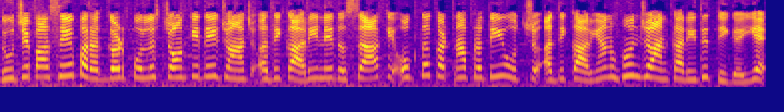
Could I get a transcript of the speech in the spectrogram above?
ਦੂਜੇ ਪਾਸੇ ਭਰਤਗੜ ਪੁਲਿਸ ਚੌਂਕੀ ਦੇ ਜਾਂਚ ਅਧਿਕਾਰੀ ਨੇ ਦੱਸਿਆ ਕਿ ਉਕਤ ਘਟਨਾ ਪ੍ਰਤੀ ਉੱਚ ਅਧਿਕਾਰੀਆਂ ਨੂੰ ਹੁਣ ਜਾਣਕਾਰੀ ਦਿੱਤੀ ਗਈ ਹੈ।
